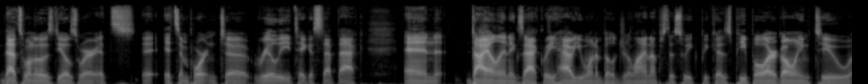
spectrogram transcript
that's one of those deals where it's it's important to really take a step back and dial in exactly how you want to build your lineups this week because people are going to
